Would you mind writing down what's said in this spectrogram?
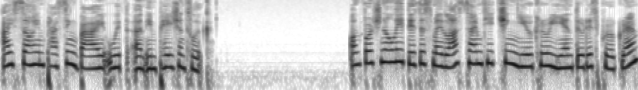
I saw him passing by with an impatient look. Unfortunately, this is my last time teaching you Korean through this program.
